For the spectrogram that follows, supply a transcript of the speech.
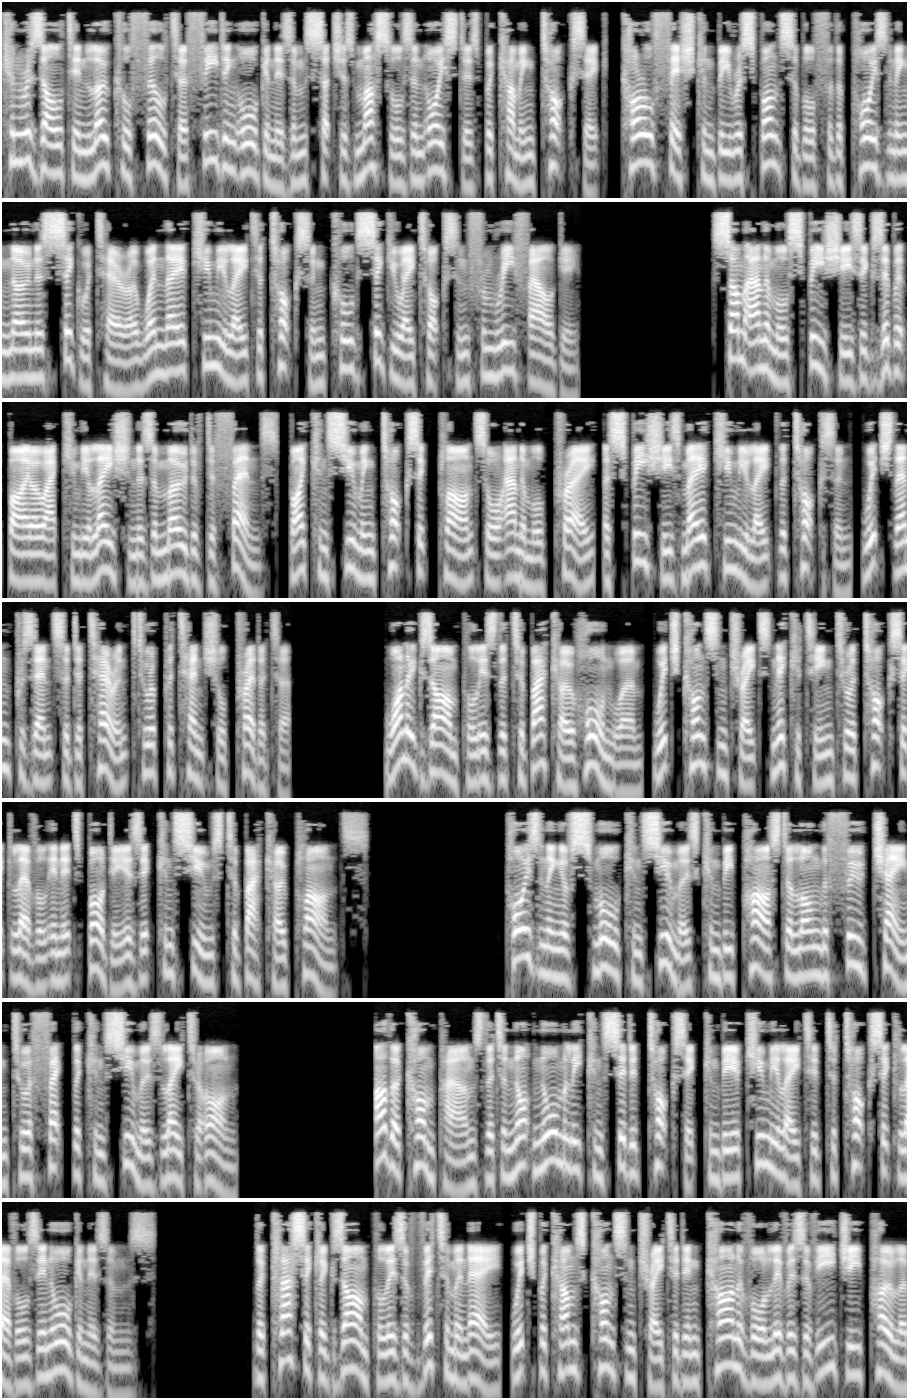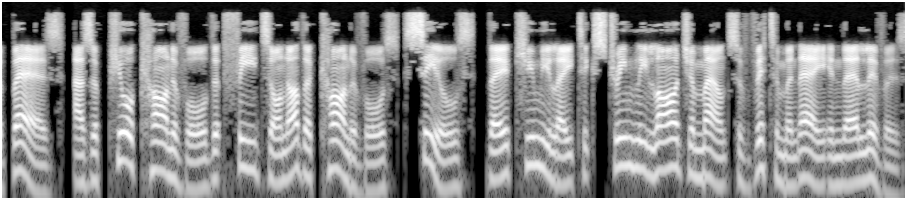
can result in local filter feeding organisms such as mussels and oysters becoming toxic. Coral fish can be responsible for the poisoning known as ciguatera when they accumulate a toxin called ciguatoxin from reef algae. Some animal species exhibit bioaccumulation as a mode of defense. By consuming toxic plants or animal prey, a species may accumulate the toxin, which then presents a deterrent to a potential predator. One example is the tobacco hornworm, which concentrates nicotine to a toxic level in its body as it consumes tobacco plants. Poisoning of small consumers can be passed along the food chain to affect the consumers later on. Other compounds that are not normally considered toxic can be accumulated to toxic levels in organisms. The classic example is of vitamin A, which becomes concentrated in carnivore livers of e.g. polar bears. As a pure carnivore that feeds on other carnivores seals, they accumulate extremely large amounts of vitamin A in their livers.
